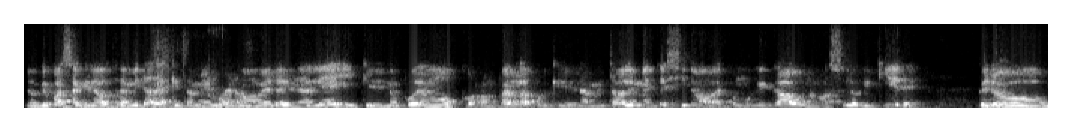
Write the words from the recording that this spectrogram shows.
lo que pasa que la otra mirada es que también, bueno, a ver, hay una ley y que no podemos corromperla porque lamentablemente si no es como que cada uno hace lo que quiere. Pero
